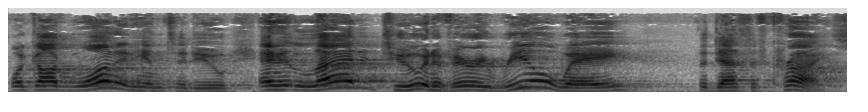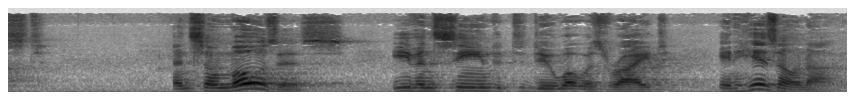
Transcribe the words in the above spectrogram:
what God wanted him to do, and it led to, in a very real way, the death of Christ. And so Moses even seemed to do what was right in his own eyes.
